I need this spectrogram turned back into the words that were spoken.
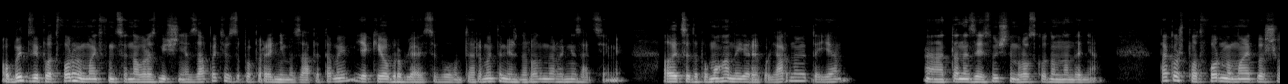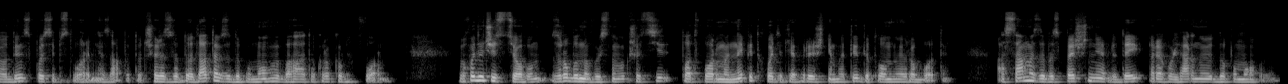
Обидві платформи мають функціонал розміщення запитів за попередніми запитами, які обробляються волонтерами та міжнародними організаціями, але ця допомога не є регулярною та є та не за існуючим розкладом надання. Також платформи мають лише один спосіб створення запиту через веб-додаток за допомогою багатокрокових форм. Виходячи з цього, зроблено висновок, що ці платформи не підходять для вирішення мети дипломної роботи, а саме забезпечення людей регулярною допомогою.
